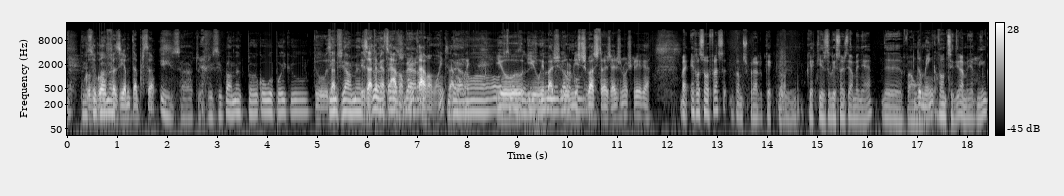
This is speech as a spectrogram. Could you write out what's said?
É, o de Gol fazia muita pressão. Exato, principalmente com o apoio que o, o inicialmente Exatamente, davam muito, davam muito, davam muito. E o, e o, embaixo, o Ministro dos Negócios Estrangeiros não os queria ganhar. Bem, em relação à França, vamos esperar o que é que, o que, é que as eleições de amanhã uh, vão, domingo. vão decidir, amanhã domingo.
